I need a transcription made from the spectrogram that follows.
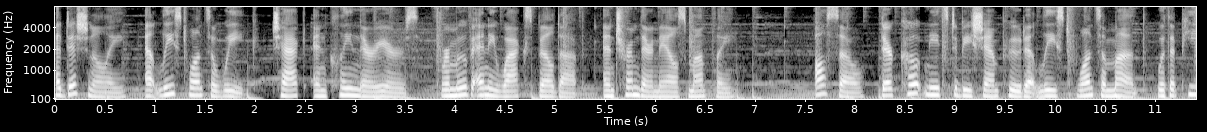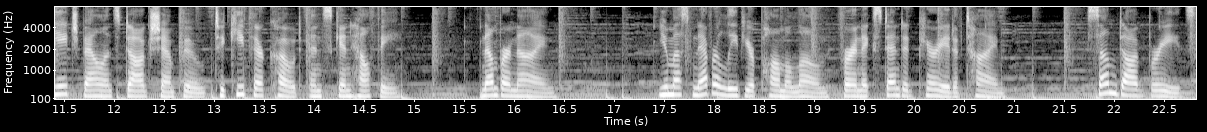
Additionally, at least once a week, check and clean their ears, remove any wax buildup, and trim their nails monthly. Also, their coat needs to be shampooed at least once a month with a pH balanced dog shampoo to keep their coat and skin healthy. Number 9. You must never leave your Pom alone for an extended period of time. Some dog breeds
